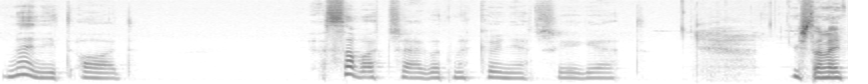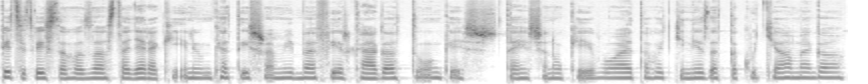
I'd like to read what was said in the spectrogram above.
mennyit ad? Szabadságot, meg könnyedséget. És talán egy picit visszahozza azt a gyerekénünket is, amiben firkálgattunk, és teljesen oké okay volt, ahogy kinézett a kutya, meg a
